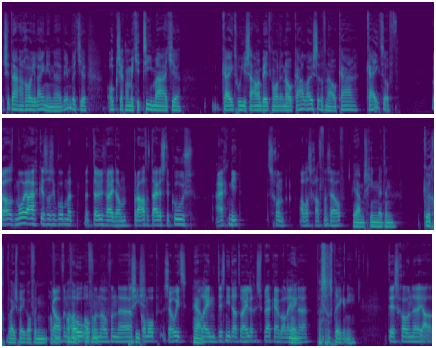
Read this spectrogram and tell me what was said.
zit daar een rode lijn in, eh, Wim? Dat je ook zeg maar met je teammaatje kijkt hoe je samen beter kan worden en naar elkaar luistert of naar elkaar kijkt? Of... Wel, het mooie eigenlijk is als ik bijvoorbeeld met, met Teus rijd, dan praten tijdens de koers eigenlijk niet. Het is gewoon, alles gaat vanzelf. Ja, misschien met een kuch bij spreken of een... ja, of een ho, of een, of een, eh, Precies. kom op, zoiets. Ja, Alleen, het is niet dat we hele gesprekken hebben. Alleen, Nee. eh, vanzelfsprekend niet. het is gewoon, eh, ja,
